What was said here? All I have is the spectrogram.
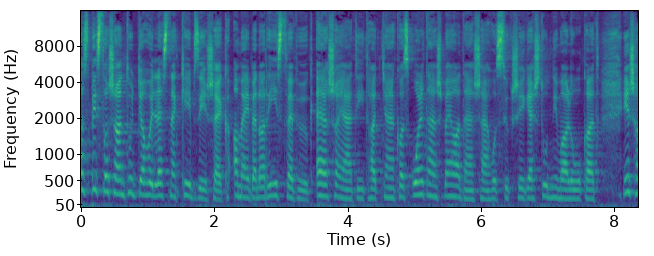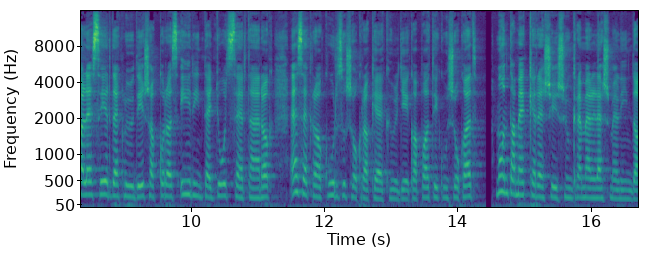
Azt biztosan tudja, hogy lesznek képzések, amelyben a résztvevők elsajátíthatják az oltás beadásához szükséges tudnivalókat, és ha lesz érdeklődés, akkor az érintett gyógyszertárak ezekre a kurzusokra kell küldjék a patikusokat, mondta megkeresésünkre Melles Melinda,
